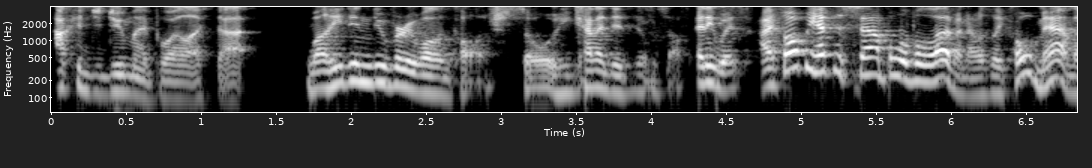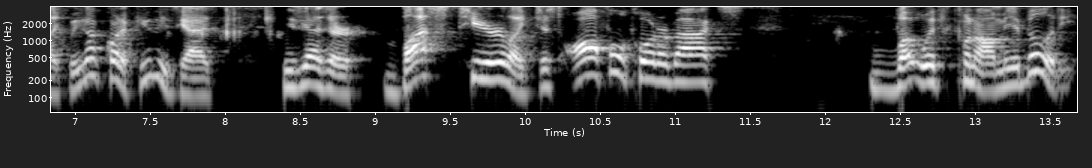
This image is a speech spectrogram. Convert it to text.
how could you do my boy like that? Well, he didn't do very well in college, so he kind of did it himself. Anyways, I thought we had this sample of 11. I was like, oh man, like we got quite a few of these guys. These guys are bust tier, like just awful quarterbacks, but with Konami ability.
